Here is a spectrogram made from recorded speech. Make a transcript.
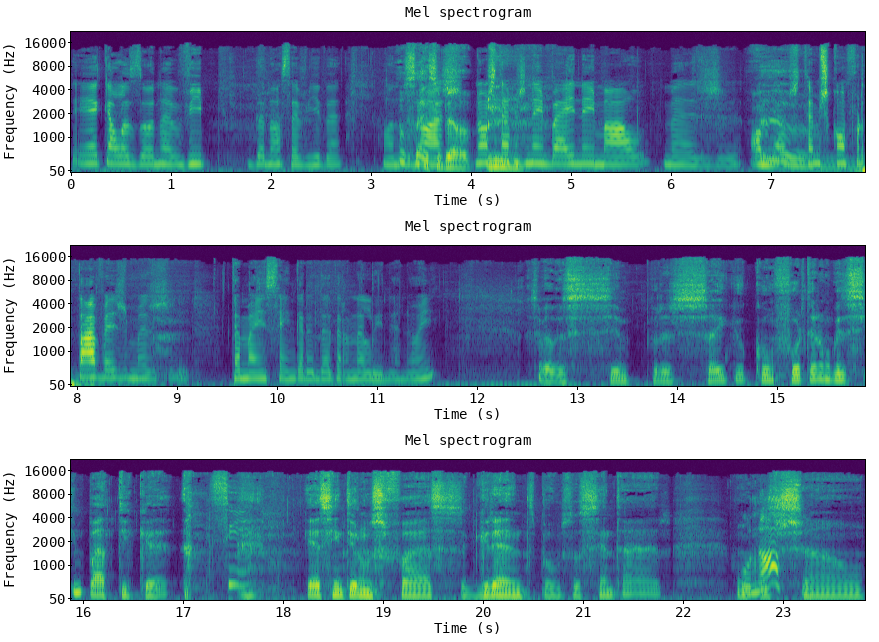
é aquela zona VIP da nossa vida onde não sei, nós Isabel. não estamos nem bem nem mal, mas eh, ou melhor, estamos confortáveis, mas eh, também sem grande adrenalina, não é? Isabel, eu sempre achei que o conforto era uma coisa simpática. Sim, É assim ter um sofá grande para uma pessoa se sentar, um O colchão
